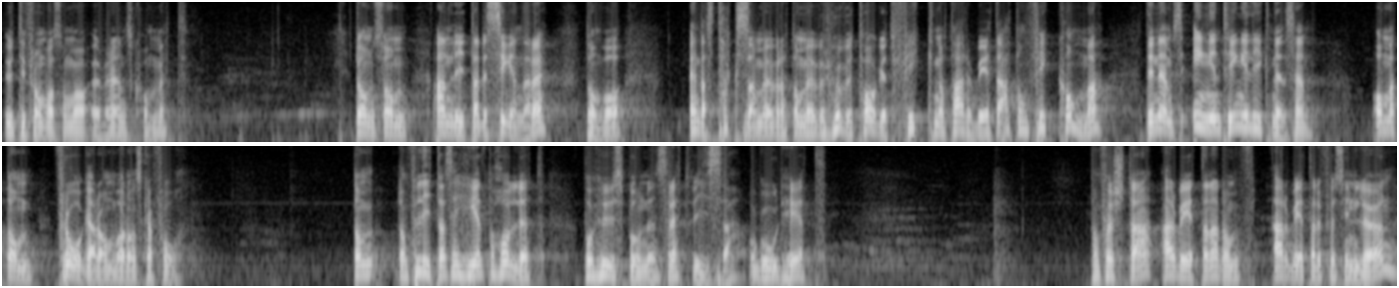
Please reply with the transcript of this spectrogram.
utifrån vad som var överenskommet. De som anlitades senare, de var endast tacksamma över att de överhuvudtaget fick något arbete, att de fick komma. Det nämns ingenting i liknelsen om att de frågar om vad de ska få. De, de förlitar sig helt och hållet på husbondens rättvisa och godhet. De första arbetarna de arbetade för sin lön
